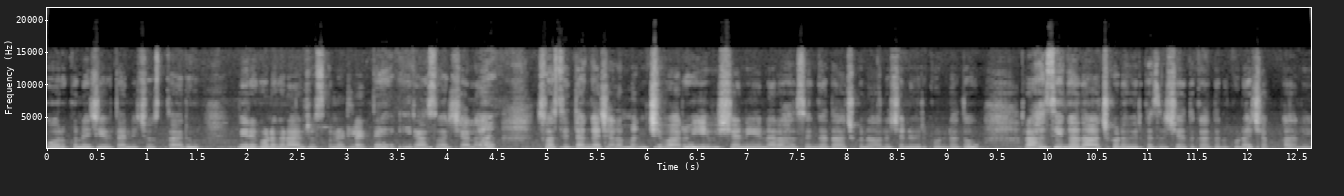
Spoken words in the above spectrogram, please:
కోరుకునే జీవితాన్ని చూస్తారు. వీరి గుణగణాలు చూసుకున్నట్లయితే ఈ రాశి వారు చాలా స్వసిద్ధంగా చాలా మంచివారు. ఏ విషయాన్ని అయినా రహస్యంగా దాచుకునే ఆలోచన వీరికి ఉండదు. రహస్యంగా దాచుకోవడం వీరికి అసలు చేత కాదని కూడా చెప్పాలి.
